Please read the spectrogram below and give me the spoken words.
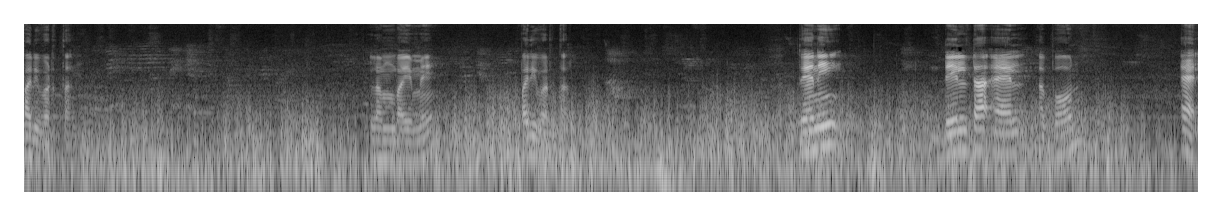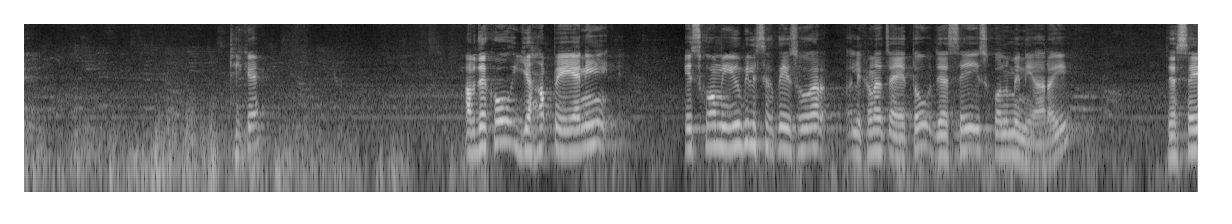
परिवर्तन। लंबाई में परिवर्तन। तो यानी डेल्टा एल अपॉन एल। ठीक है? अब देखो यहाँ पे, यानी इसको हम यू भी लिख सकते हैं, इसको अगर लिखना चाहे तो जैसे इस कॉलम में नहीं आ रही जैसे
